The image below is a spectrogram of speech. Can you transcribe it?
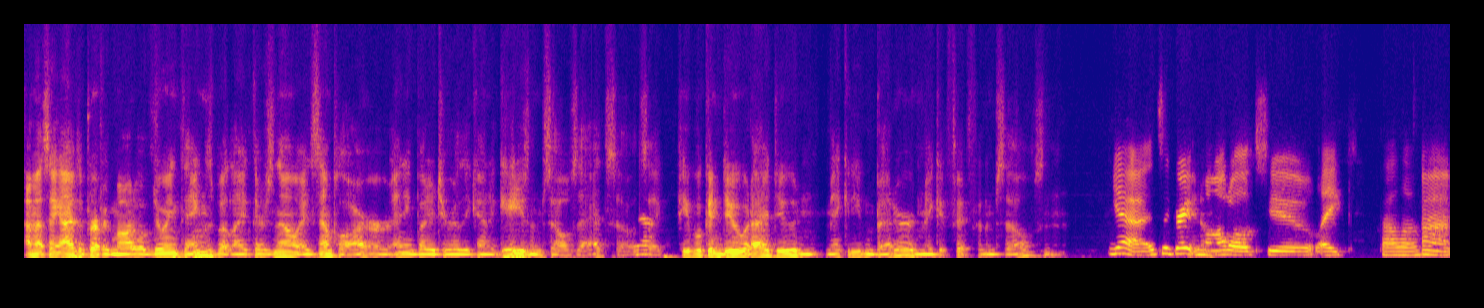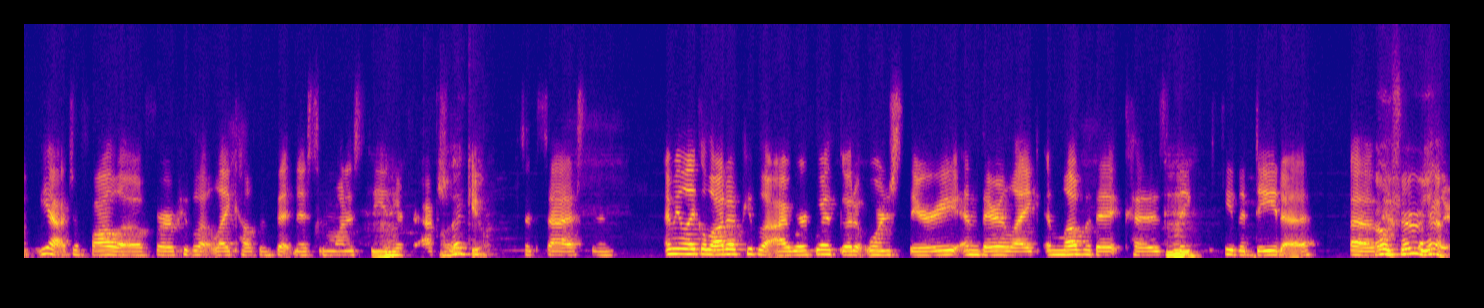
I'm not saying I have the perfect model of doing things, but like there's no exemplar or anybody to really kind of gauge themselves at. So it's Yeah. like people can do what I do and make it even better and make it fit for themselves. And Yeah, it's a great Yeah. model to like Follow. um yeah, to follow for people that like health and fitness and want to see Mhm. their well, thank you. success and I mean like a lot of people that I work with go to Orangetheory and they're like in love with it because they Mhm. see the data of Oh, sure. Yeah.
